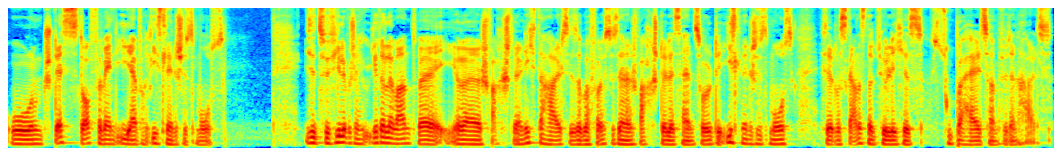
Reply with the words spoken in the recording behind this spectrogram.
Und das, da verwende ich einfach isländisches Moos. Ist jetzt für viele wahrscheinlich irrelevant, weil ihre Schwachstelle nicht der Hals ist, aber falls das eine Schwachstelle sein sollte, isländisches Moos ist etwas ganz Natürliches, super heilsam für den Hals.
